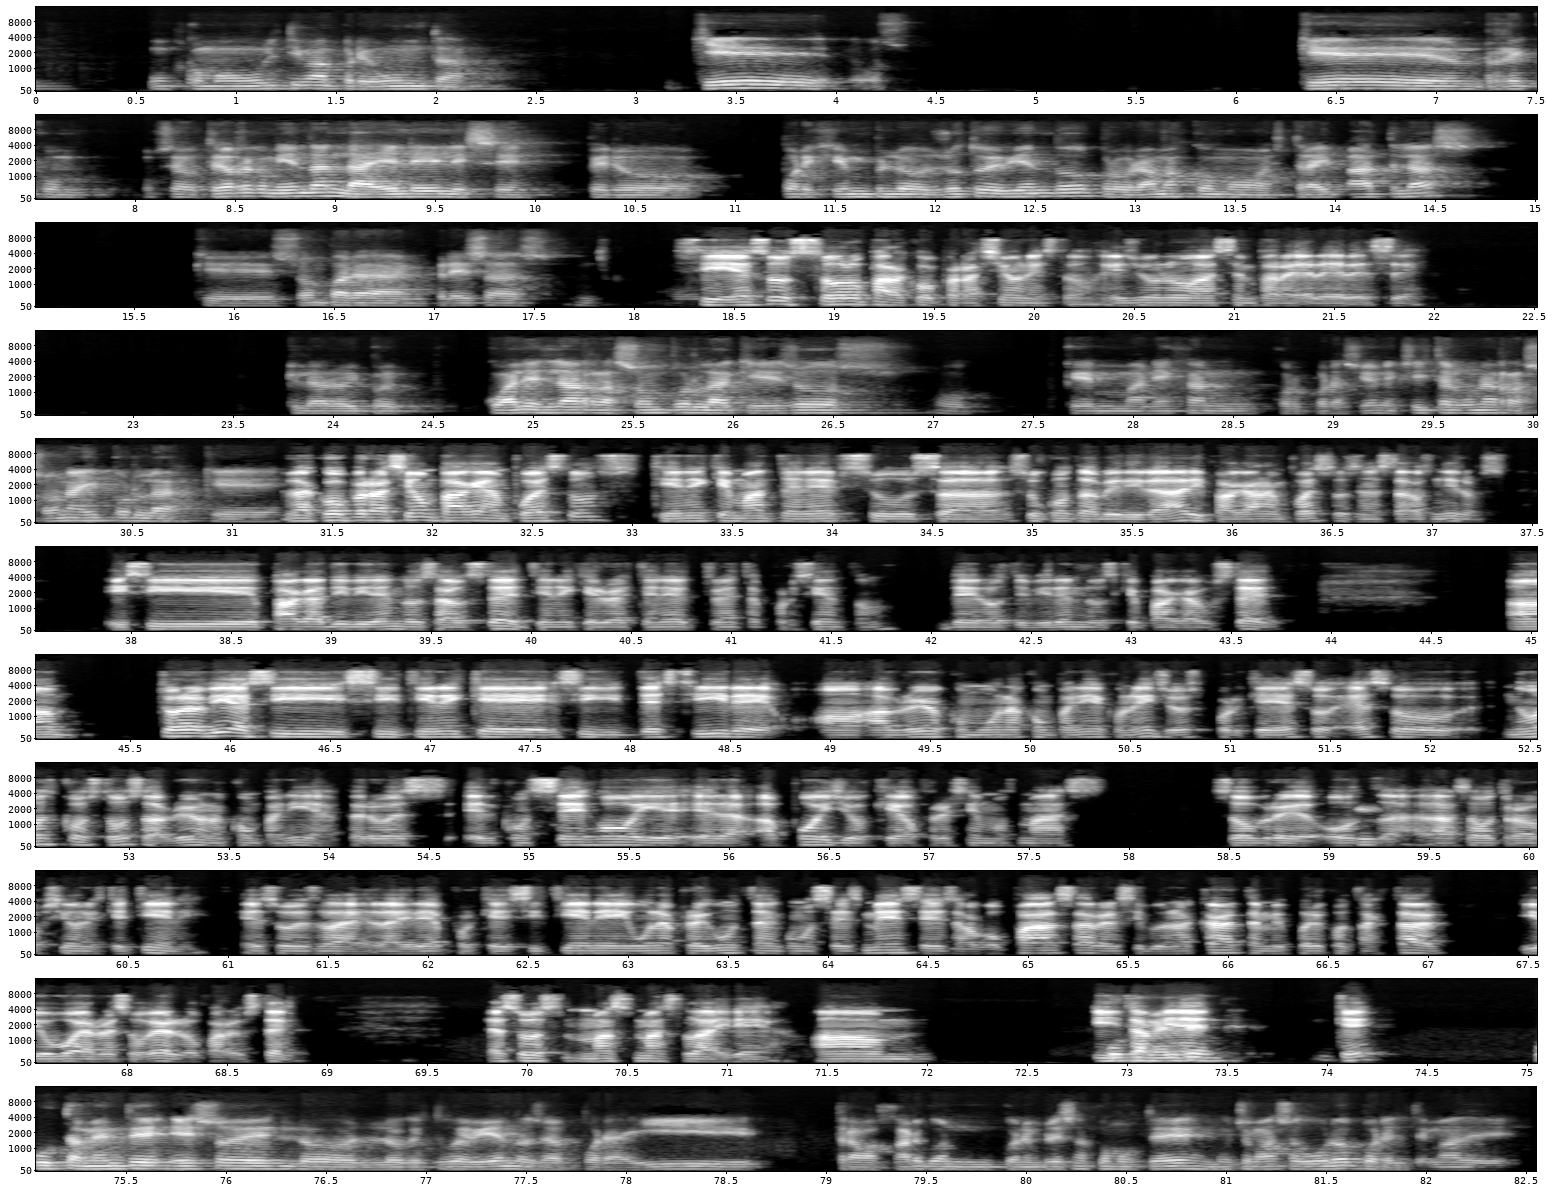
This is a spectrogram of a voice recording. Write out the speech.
como última pregunta, ¿qué, qué o sea, ustedes recomiendan la LLC, pero, por ejemplo, yo estuve viendo programas como Stripe Atlas, que son para empresas Sí, eso es solo para corporaciones, ¿no? Ellos no hacen para LLC. Claro, y pues, ¿cuál es la razón por la que ellos o manejan corporación? ¿Existe alguna razón ahí por la que... La corporación paga impuestos, tiene que mantener sus, ah, su contabilidad y pagar impuestos en Estados Unidos. Y si paga dividendos a usted, tiene que retener 30% de los dividendos que paga usted. Um, todavía si, si tiene que, si decide uh, abrir como una compañía con ellos, porque eso, eso no es costoso abrir una compañía, pero es el consejo y el, apoyo que ofrecemos más sobre las otras opciones que tiene. Eso es la, la, idea, porque si tiene una pregunta en como seis meses, algo pasa, recibe una carta, me puede contactar y yo voy a resolverlo para usted. Eso es más, más la idea. Um, y también, ¿qué? Justamente eso es lo, lo, que estuve viendo, o sea, por ahí trabajar con, con, empresas como ustedes es mucho más seguro por el tema de...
